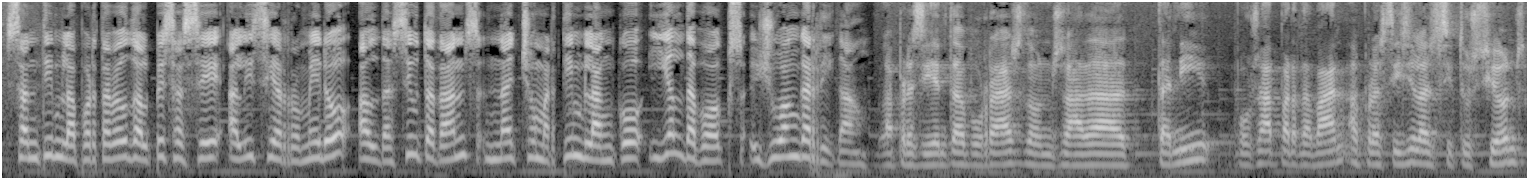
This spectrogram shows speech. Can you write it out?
Sentim la portaveu del PSC, Alicia Romero, el de Ciutadans, Nacho Martín Blanco i el de Vox, Joan Garriga. La presidenta Borràs doncs, ha de tenir, posar per davant el prestigi de les institucions,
